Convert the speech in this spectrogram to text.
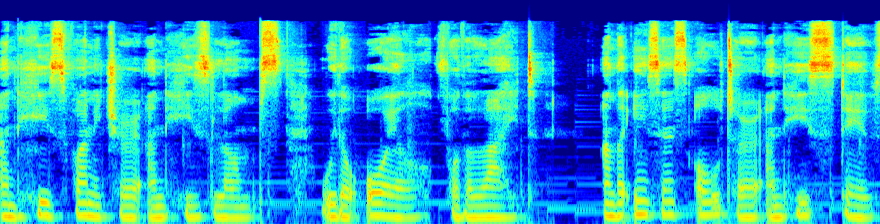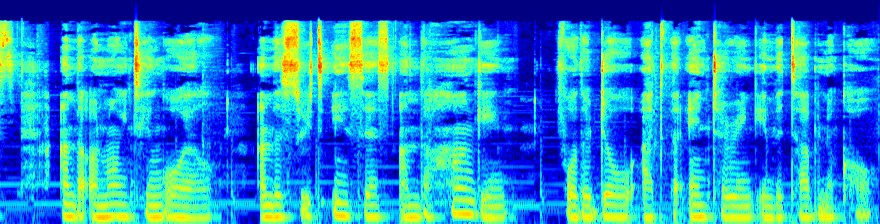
and his furniture and his lamps, with the oil for the light, and the incense altar and his staves, and the anointing oil, and the sweet incense, and the hanging for the door at the entering in the tabernacle.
